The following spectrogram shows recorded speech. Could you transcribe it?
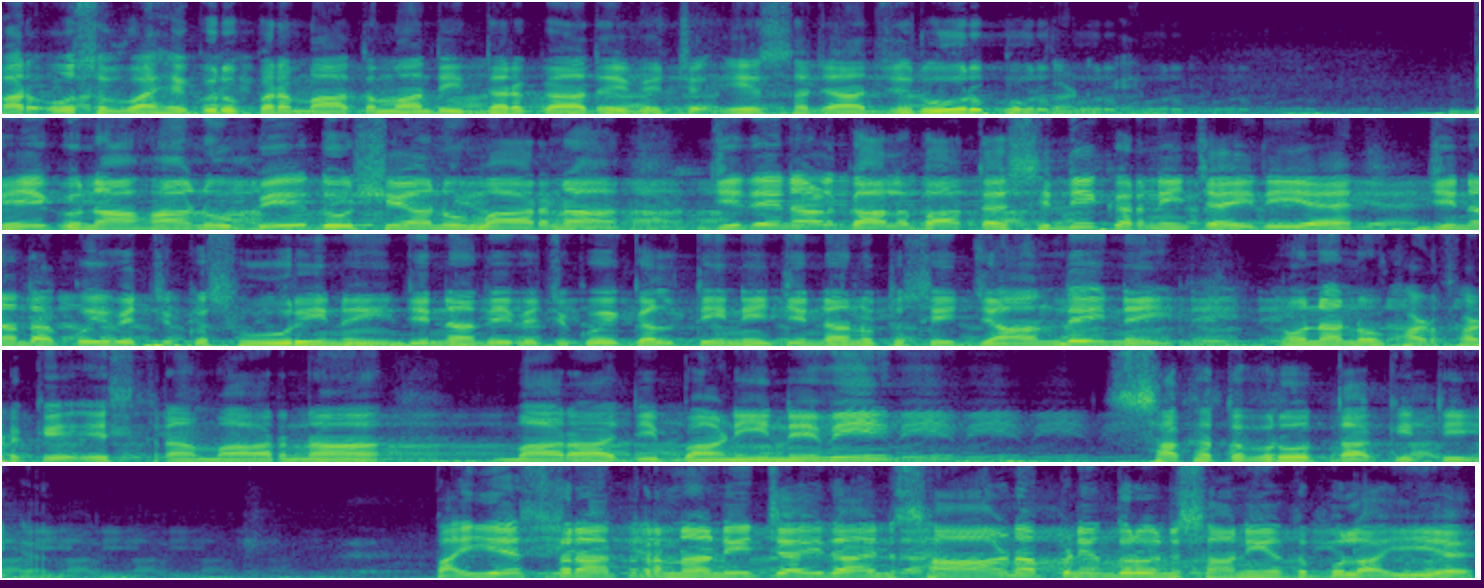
ਪਰ ਉਸ ਵਾਹਿਗੁਰੂ ਪਰਮਾਤਮਾ ਦੀ ਦਰਗਾਹ ਦੇ ਵਿੱਚ ਇਹ ਸਜ਼ਾ ਜ਼ਰੂਰ ਭੁਗਤਣਗੇ ਬੇਗੁਨਾਹਾਂ ਨੂੰ, ਬੇਦੋਸ਼ੀਆਂ ਨੂੰ ਮਾਰਨਾ, ਜਿਹਦੇ ਨਾਲ ਗੱਲਬਾਤ ਹੈ ਸਿੱਧੀ ਕਰਨੀ ਚਾਹੀਦੀ ਹੈ, ਜਿਨ੍ਹਾਂ ਦਾ ਕੋਈ ਵਿੱਚ ਕਸੂਰ ਹੀ ਨਹੀਂ, ਜਿਨ੍ਹਾਂ ਦੇ ਵਿੱਚ ਕੋਈ ਗਲਤੀ ਨਹੀਂ, ਜਿਨ੍ਹਾਂ ਨੂੰ ਤੁਸੀਂ ਜਾਣਦੇ ਹੀ ਨਹੀਂ, ਉਹਨਾਂ ਨੂੰ ਫੜ ਫੜ ਕੇ ਇਸ ਤਰ੍ਹਾਂ ਮਾਰਨਾ, ਮਹਾਰਾਜ ਦੀ ਬਾਣੀ ਨੇ ਵੀ ਸਖਤ ਵਿਰੋਧਤਾ ਕੀਤੀ ਹੈ। ਭਾਈ, ਇਸ ਤਰ੍ਹਾਂ ਕਰਨਾ ਨਹੀਂ ਚਾਹੀਦਾ, ਇਨਸਾਨ ਆਪਣੇ ਅੰਦਰੋਂ ਇਨਸਾਨੀਅਤ ਭੁਲਾਈ ਹੈ,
